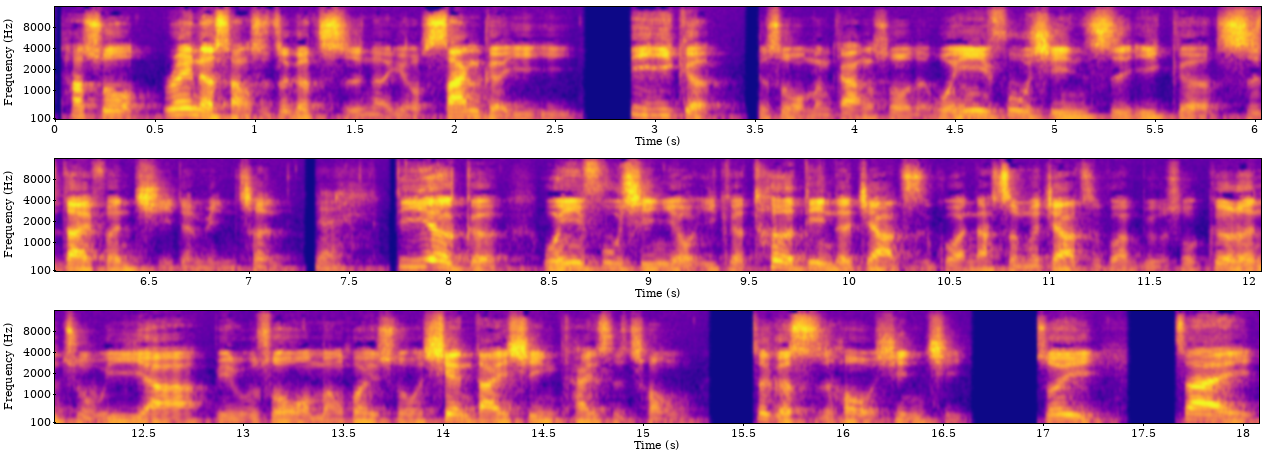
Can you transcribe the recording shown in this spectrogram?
他说 Renaissance 这个词呢有三个意义。第一个就是我们刚刚说的文艺复兴是一个时代分歧的名称。对。第二个，文艺复兴有一个特定的价值观。那什么价值观？比如说个人主义啊，比如说我们会说现代性开始从这个时候兴起。所以在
